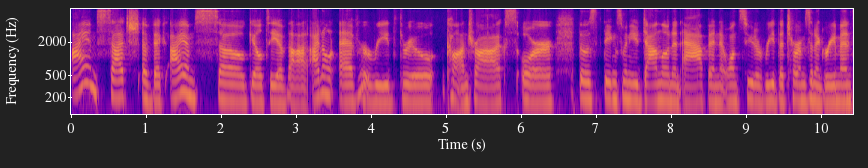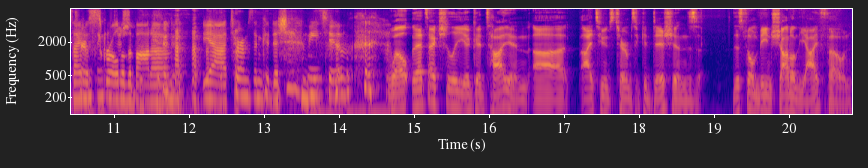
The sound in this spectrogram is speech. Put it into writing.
I am such a victim. I am so guilty of that. I don't ever read through contracts or those things when you download an app and it wants you to read the terms and agreements. I just and scroll to the bottom. yeah, terms and conditions. Me too. Well, that's actually a good tie-in. Uh, iTunes terms and conditions. This film being shot on the iPhone.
